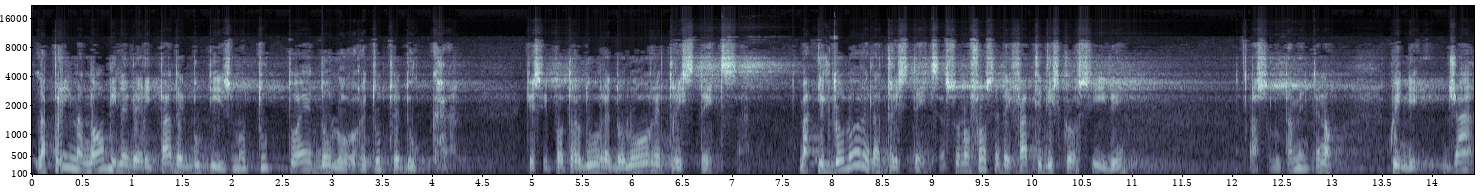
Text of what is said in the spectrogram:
la prima nobile verità del buddismo, tutto è dolore, tutto è dukkha, che si può tradurre dolore e tristezza. Ma il dolore e la tristezza sono forse dei fatti discorsivi? Assolutamente no. Quindi già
